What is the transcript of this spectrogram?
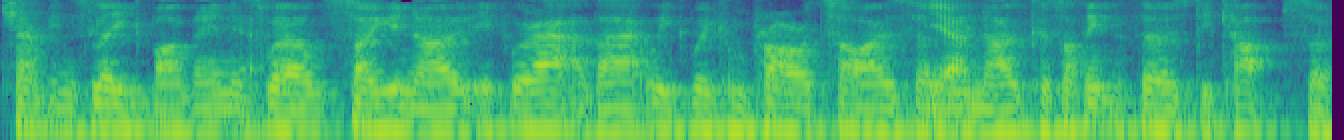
Champions League by then as well. So you know, if we're out of that, we we can prioritise. And Yeah. you know, because I think the Thursday cups are,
